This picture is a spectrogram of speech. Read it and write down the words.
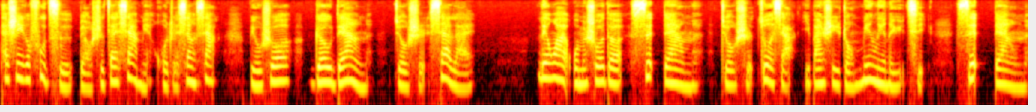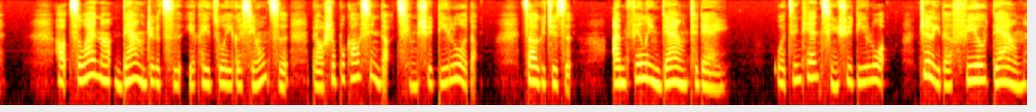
它是一个副词，表示在下面或者向下。比如说 go down 就是下来。另外我们说的 sit down 就是坐下，一般是一种命令的语气，sit down。好，此外呢，down 这个词也可以做一个形容词，表示不高兴的情绪低落的。造一个句子。I'm feeling down today。我今天情绪低落。这里的 feel down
